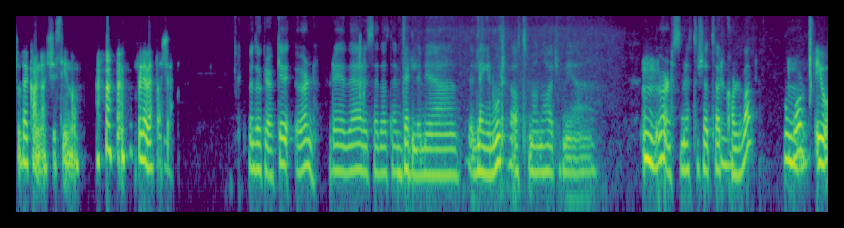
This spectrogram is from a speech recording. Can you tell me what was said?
Så det kan jeg ikke si noe om. For det vet jeg ikke. Men dere har ikke ørn? For det har jeg sett at det er veldig mye lenger nord at man har mye mm. ørn som rett og slett mm. kalver? Mm. Jo,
